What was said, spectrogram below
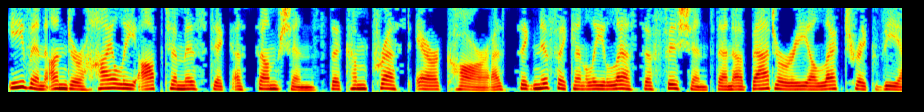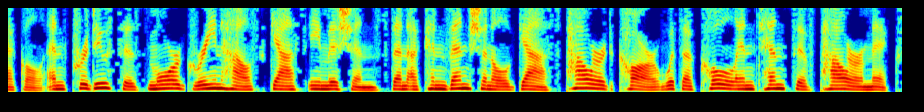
even under highly optimistic assumptions the compressed air car is significantly less efficient than a battery electric vehicle and produces more greenhouse gas emissions than a conventional gas-powered car with a coal-intensive power mix.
